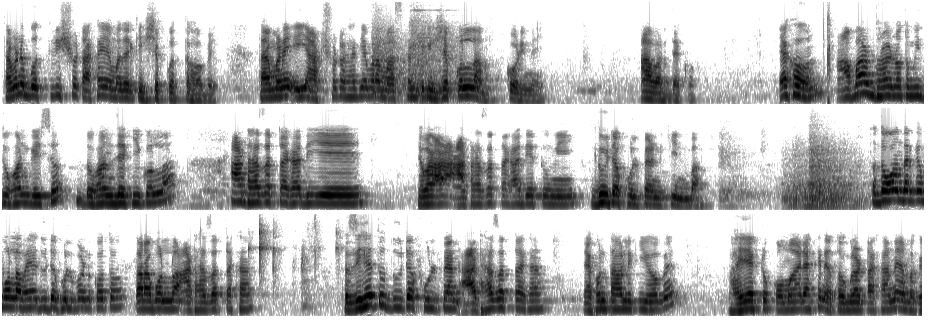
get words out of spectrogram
তার মানে বত্রিশশো টাকাই আমাদেরকে হিসেব করতে হবে। তার মানে এই আটশো টাকাকে আমরা মাঝখান থেকে হিসেব করলাম? করি নাই। আবার দেখো। এখন আবার ধরে নাও তুমি দোকান গেছো, দোকান যে কী করলা? আট হাজার টাকা দিয়ে, এবার আট হাজার টাকা দিয়ে তুমি দুইটা ফুল প্যান্ট কিনবা। তো দোকানদারকে বললা, ভাইয়া, দুইটা ফুল প্যান্ট কত? তারা বলল, আট হাজার টাকা। যেহেতু দুইটা ফুল প্যান্ট আট হাজার টাকা, এখন তাহলে কি হবে? ভাইয়া একটু কমায় রাখেন, এতগুলো টাকা নেই আমাকে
